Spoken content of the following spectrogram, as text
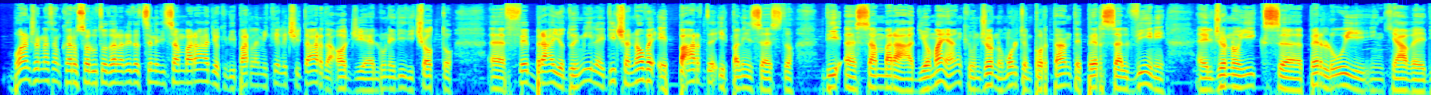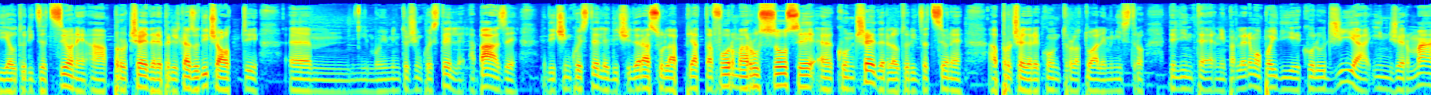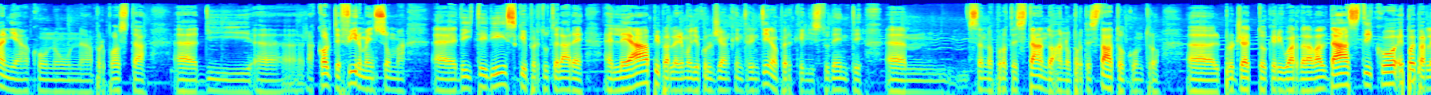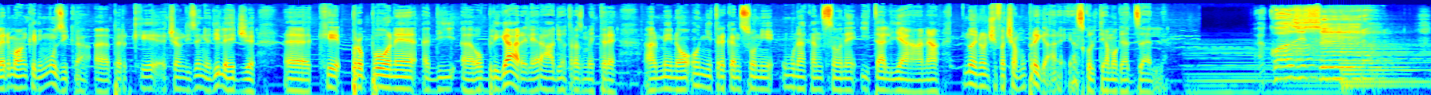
Buona giornata, un caro saluto dalla redazione di Samba Radio, che vi parla Michele Citarda. Oggi è lunedì 18 eh, febbraio 2019 e parte il palinsesto di eh, Samba Radio, ma è anche un giorno molto importante per Salvini. È il giorno X eh, per lui in chiave di autorizzazione a procedere per il caso Diciotti ehm, il Movimento 5 Stelle, la base dei 5 Stelle deciderà sulla piattaforma Rousseau se eh, concedere l'autorizzazione a procedere contro l'attuale ministro degli interni. Parleremo poi di ecologia in Germania con una proposta eh, di eh, raccolte firme insomma, eh, dei tedeschi per tutelare eh, le api, parleremo di ecologia anche in Trentino perché gli studenti ehm, stanno protestando, hanno protestato contro eh, il progetto che riguarda la Valdastico. E poi parleremo anche di musica perché c'è un disegno di legge che propone di obbligare le radio a trasmettere almeno ogni tre canzoni una canzone italiana. Noi non ci facciamo pregare e ascoltiamo Gazzelle. È quasi sera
